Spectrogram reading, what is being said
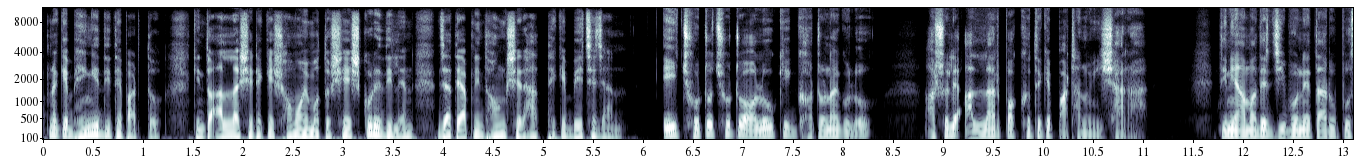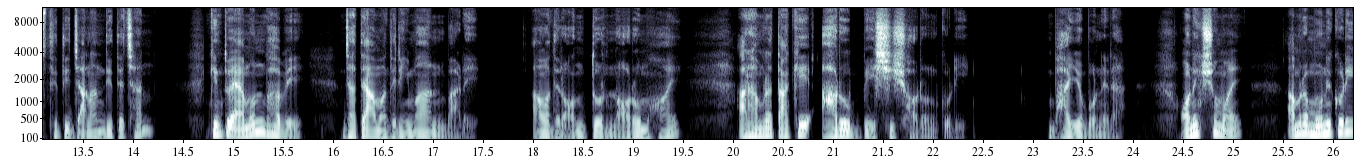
আপনাকে ভেঙে দিতে পারত, কিন্তু আল্লাহ সেটাকে সময় মতো শেষ করে দিলেন যাতে আপনি ধ্বংসের হাত থেকে বেঁচে যান। এই ছোট ছোট অলৌকিক ঘটনাগুলো আসলে আল্লাহর পক্ষ থেকে পাঠানো ইশারা। তিনি আমাদের জীবনে তার উপস্থিতি জানান দিতে চান, কিন্তু এমনভাবে যাতে আমাদের ইমান বাড়ে, আমাদের অন্তর নরম হয়, আর আমরা তাকে আরও বেশি স্মরণ করি। ভাই বোনেরা, অনেক সময় আমরা মনে করি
